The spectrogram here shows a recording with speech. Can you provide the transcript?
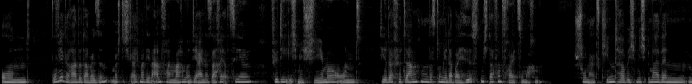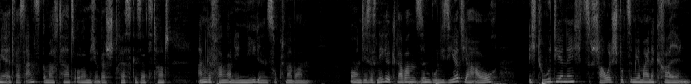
Und wo wir gerade dabei sind, möchte ich gleich mal den Anfang machen und dir eine Sache erzählen, für die ich mich schäme und dir dafür danken, dass du mir dabei hilfst, mich davon frei zu machen. Schon als Kind habe ich mich immer, wenn mir etwas Angst gemacht hat oder mich unter Stress gesetzt hat, angefangen an den Nägeln zu knabbern. Und dieses Nägelknabbern symbolisiert ja auch, ich tue dir nichts, schau, ich stutze mir meine Krallen.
